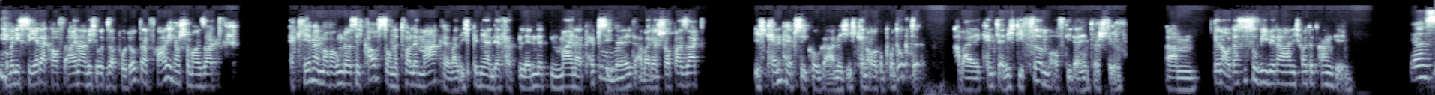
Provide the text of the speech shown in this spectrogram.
Und wenn ich sehe, da kauft einer nicht unser Produkt, dann frage ich ja schon mal und sage, erklär mir mal, warum du das nicht kaufst, doch eine tolle Marke, weil ich bin ja in der verblendeten meiner Pepsi-Welt, mhm. aber der Shopper sagt, ich kenne PepsiCo gar nicht, ich kenne eure Produkte, aber er kennt ja nicht die Firmen, auf die dahinter stehen. Ähm, genau, das ist so, wie wir da eigentlich heute dran gehen. Ja, es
